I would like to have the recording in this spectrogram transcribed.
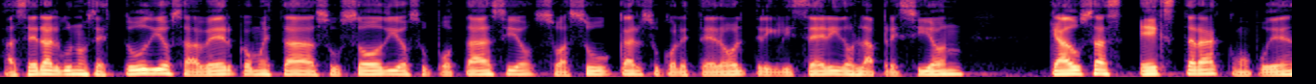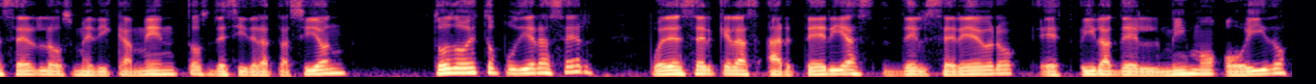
hacer algunos estudios, saber cómo está su sodio, su potasio, su azúcar, su colesterol, triglicéridos, la presión, causas extra como pudieran ser los medicamentos, deshidratación. Todo esto pudiera ser. Pueden ser que las arterias del cerebro y las del mismo oído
